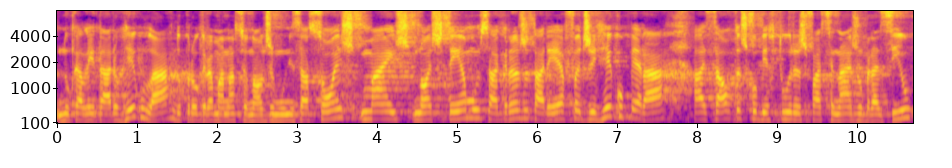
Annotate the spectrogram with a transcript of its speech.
no calendário regular do Programa Nacional de Imunizações, mas nós temos a grande tarefa de recuperar as altas coberturas vacinais no Brasil.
